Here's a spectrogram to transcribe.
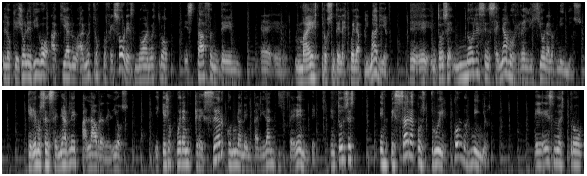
lo que yo le digo aquí a, nuestros profesores, no a nuestro staff de eh, maestros de la escuela primaria. Eh, entonces, no les enseñamos religión a los niños. Queremos enseñarle palabra de Dios y que ellos puedan crecer con una mentalidad diferente. Entonces, empezar a construir con los niños eh, es nuestro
